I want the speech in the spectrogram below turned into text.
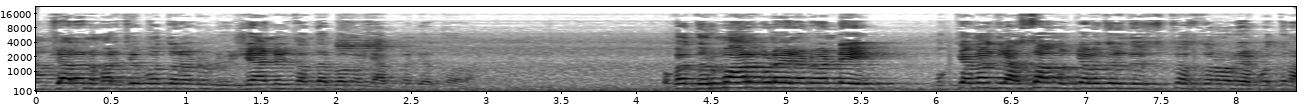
అంశాలను మర్చిపోతున్నటువంటి విషయాన్ని సందర్భంగా జ్ఞాపకం చేస్తున్నాం ఒక దుర్మార్గుడైనటువంటి ముఖ్యమంత్రి అస్సాం ముఖ్యమంత్రిని తీసుకొస్తున్నాం రేపొద్దున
